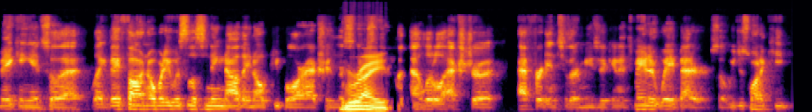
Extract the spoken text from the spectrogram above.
making it so that like they thought nobody was listening. Now they know people are actually listening. Right. they Put that little extra effort into their music, and it's made it way better. So we just want to keep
